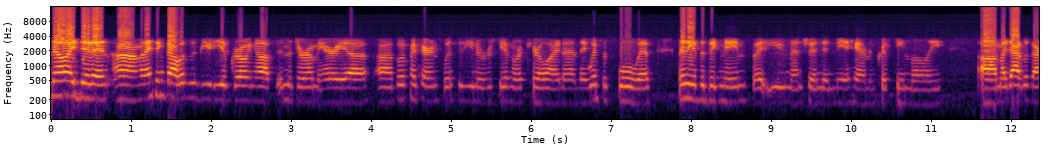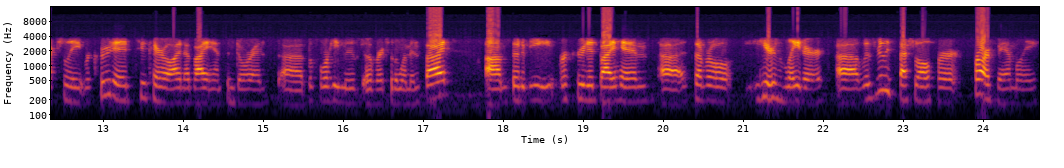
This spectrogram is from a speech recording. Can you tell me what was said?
No, I didn't. Um, and I think that was the beauty of growing up in the Durham area. Uh, both my parents went to the University of North Carolina, and they went to school with many of the big names that you mentioned in Mia Hamm and Kristine Lilly. Uh, my dad was actually recruited to Carolina by Anson Dorrance uh, before he moved over to the women's side. Um, so to be recruited by him uh, several years later uh, was really special for, for our family.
